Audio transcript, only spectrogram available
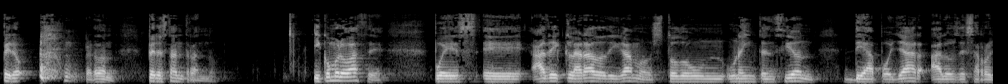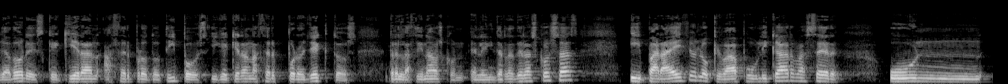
Pero, perdón, pero está entrando. ¿Y cómo lo hace? Pues eh, ha declarado, digamos, toda una intención de apoyar a los desarrolladores que quieran hacer prototipos y que quieran hacer proyectos relacionados con el Internet de las Cosas. Y para ello lo que va a publicar va a ser un,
